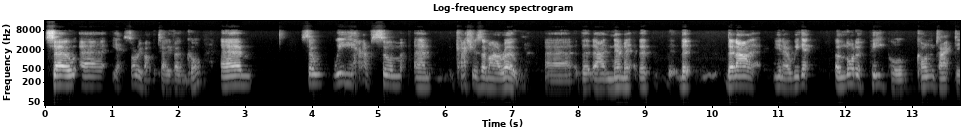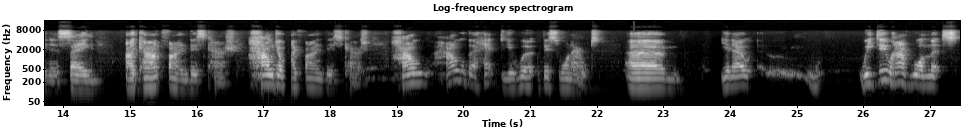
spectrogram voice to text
So uh, yeah, sorry about the telephone call. Um, so we have some um, caches of our own uh, that are that that that are you know we get a lot of people contacting us saying I can't find this cache. How do I find this cache? How how the heck do you work this one out? Um, you know, we do have one that's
